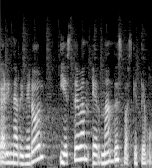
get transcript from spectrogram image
Karina Riverol y Esteban Hernández Basquetebo.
